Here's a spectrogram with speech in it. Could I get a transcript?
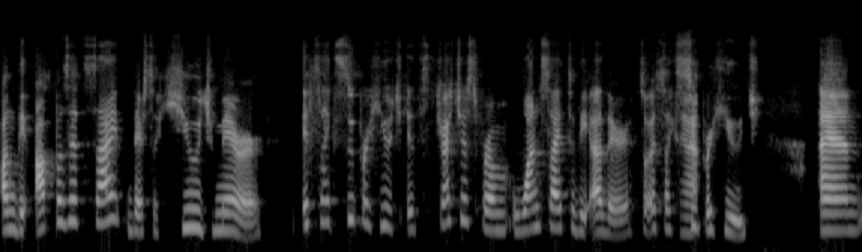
on the opposite side, there's a huge mirror. It's like super huge. It stretches from one side to the other, so it's like Yeah. super huge. And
